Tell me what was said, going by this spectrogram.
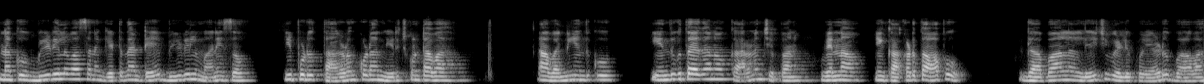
నాకు బీడీల వాసన గిట్టదంటే బీడీలు మానేశావు. ఇప్పుడు తాగడం కూడా నేర్చుకుంటావా? అవన్నీ ఎందుకు? ఎందుకు తాగానో కారణం చెప్పాను. విన్నావు ఇంకక్కడతో ఆపు. గబాలను లేచి వెళ్ళిపోయాడు బావా.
